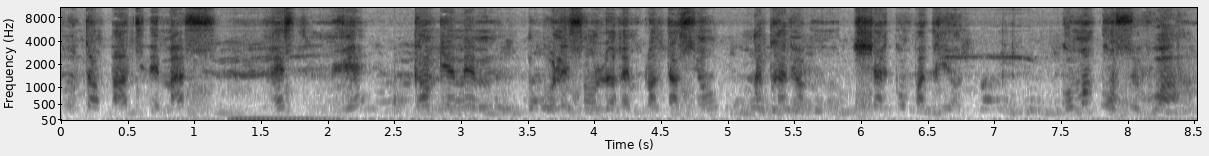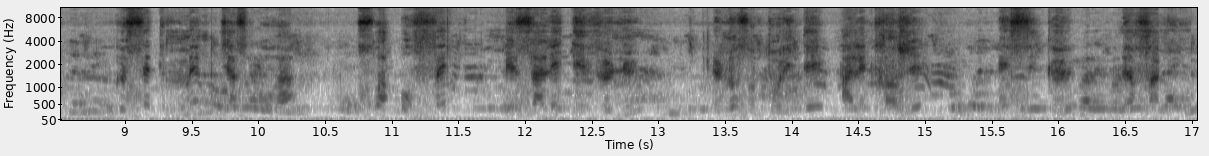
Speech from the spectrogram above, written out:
pourtant partie des masses, restent muets, quand bien même nous connaissons leur implantation à travers monde. Chers compatriotes, comment concevoir que cette même diaspora soit au fait des allées et venues de nos autorités à l'étranger ainsi que leurs familles?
